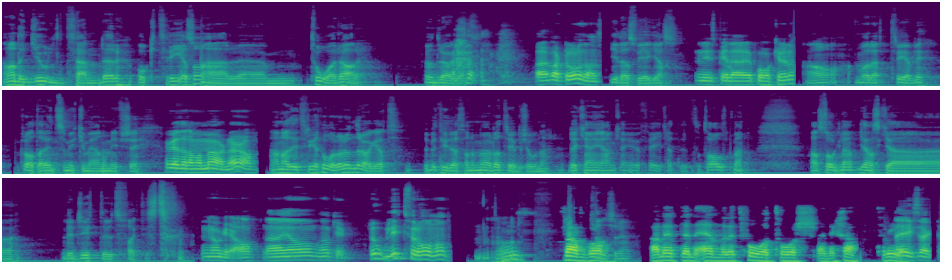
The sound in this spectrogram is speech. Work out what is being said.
Han hade guldtänder och tre såna här eh, tårar under ögat Var- Vart då någonstans? i Las Vegas När ni spelar poker eller? Ja, han var rätt trevlig Pratade inte så mycket med honom i och för sig Jag vet att han var mördare då. Han hade tre tårar under ögat Det betyder att han har mördat tre personer det kan, Han kan ju fejkat det totalt men Han såg ganska legit ut faktiskt Mm, Okej, ja. Nej, ja, okej. Roligt för honom. Mm. Framgång. Kanske det Han är inte en en eller två tårs människa. Tre. Nej, exakt.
